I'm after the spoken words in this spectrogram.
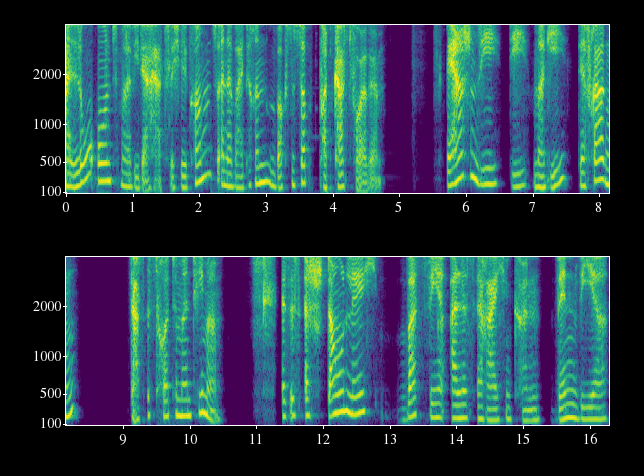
Hallo und mal wieder herzlich willkommen zu einer weiteren Boxenstop Podcast Folge. Beherrschen Sie die Magie der Fragen? Das ist heute mein Thema. Es ist erstaunlich, was wir alles erreichen können, wenn wir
